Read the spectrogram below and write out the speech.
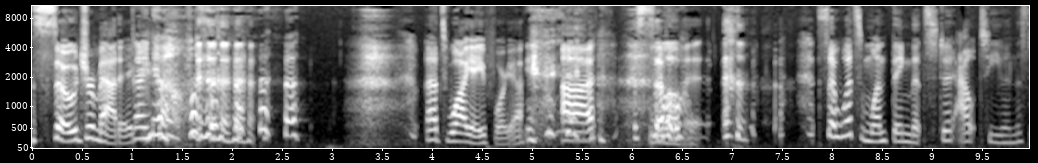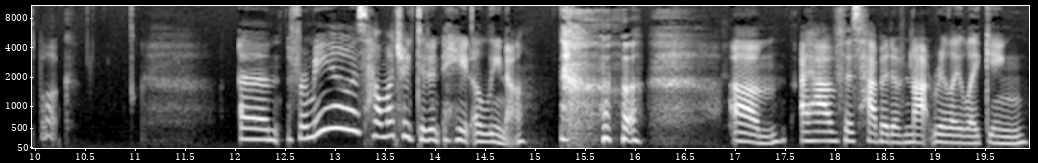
so dramatic. I know. That's YA for you. Uh, so, Love it. so, what's one thing that stood out to you in this book? Um, for me, it was how much I didn't hate Alina. um, I have this habit of not really liking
